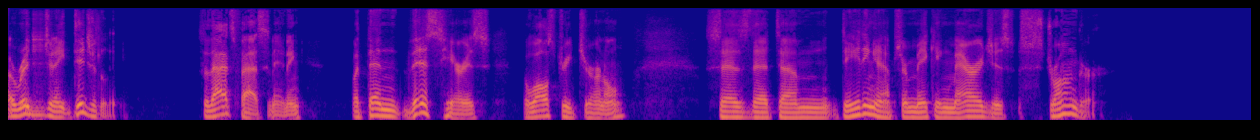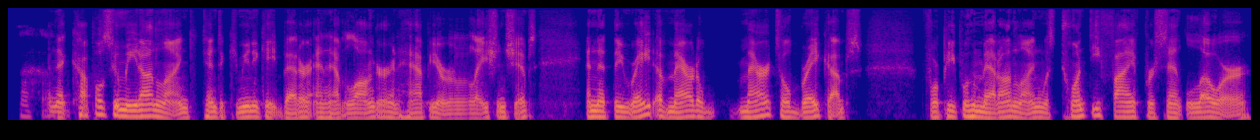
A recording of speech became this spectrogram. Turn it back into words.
originate digitally. So that's fascinating. But then this here is the Wall Street Journal says that um, dating apps are making marriages stronger. Uh-huh. And that couples who meet online tend to communicate better and have longer and happier relationships. And that the rate of marital, marital breakups for people who met online was 25% lower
